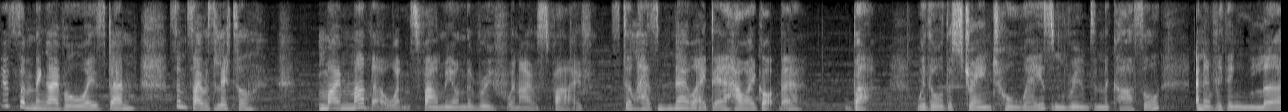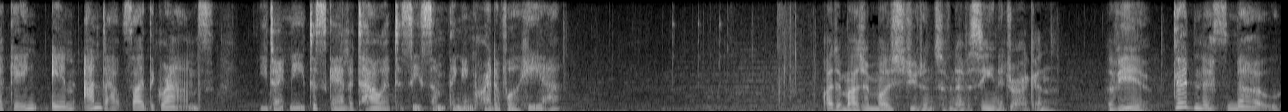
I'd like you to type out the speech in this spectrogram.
it's something I've always done, since I was little. My mother once found me on the roof when I was five. Still has no idea how I got there. But with all the strange hallways and rooms in the castle, and everything lurking in and outside the grounds, you don't need to scale a tower to see something incredible here. I'd imagine most students have never seen a dragon. Have you? Goodness, no.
